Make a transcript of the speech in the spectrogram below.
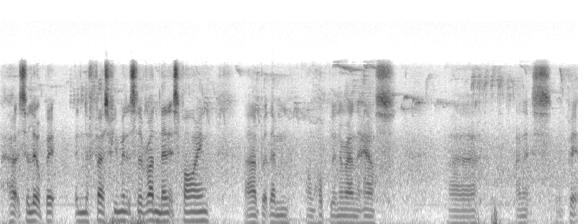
hurts a little bit in the first few minutes of the run, then it's fine. Uh, but then I'm hobbling around the house uh, and it's a bit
